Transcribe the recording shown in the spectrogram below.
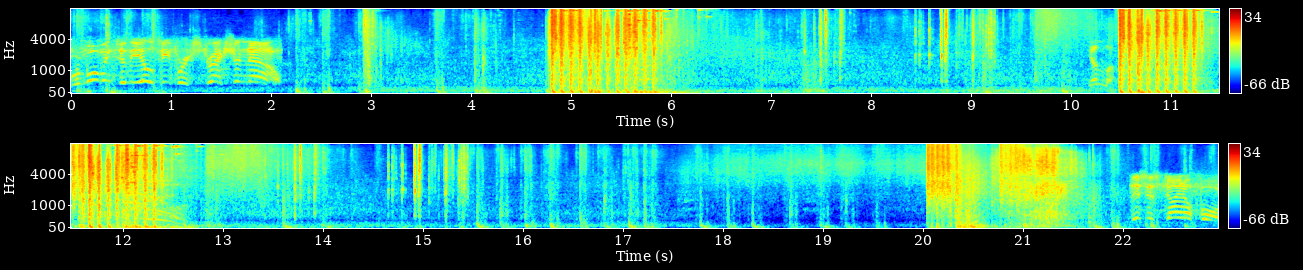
We're moving to the LZ for extraction now. Yalla. This is Dino 4.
